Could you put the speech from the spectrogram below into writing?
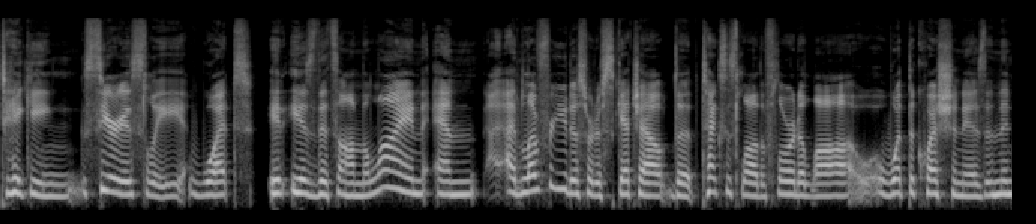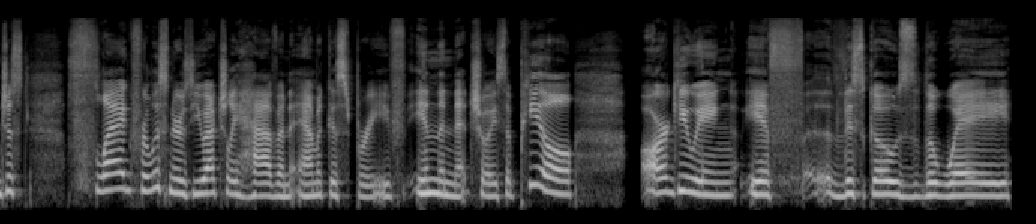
taking seriously what it is that's on the line. And I'd love for you to sort of sketch out the Texas law, the Florida law, what the question is, and then just flag for listeners you actually have an amicus brief in the net choice appeal arguing if this goes the way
